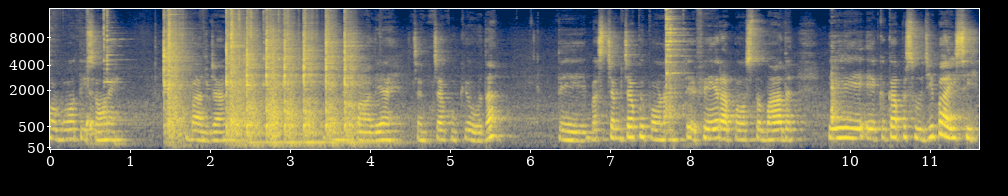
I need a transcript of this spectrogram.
ਉਹ ਬਹੁਤ ਹੀ ਸੋਹਣੇ ਬਣ ਜਾਣਗੇ ਮੈਂ ਪਾ ਲਿਆ ਹੈ ਚਮਚਾ ਕੁ ਘਿਓ ਦਾ ਤੇ ਬਸ ਚਮਚਾ ਕੁ ਪਾਉਣਾ ਤੇ ਫਿਰ ਆਪਾਂ ਉਸ ਤੋਂ ਬਾਅਦ ਇਹ ਇੱਕ ਕੱਪ ਸੂਜੀ ਪਾਈ ਸੀ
